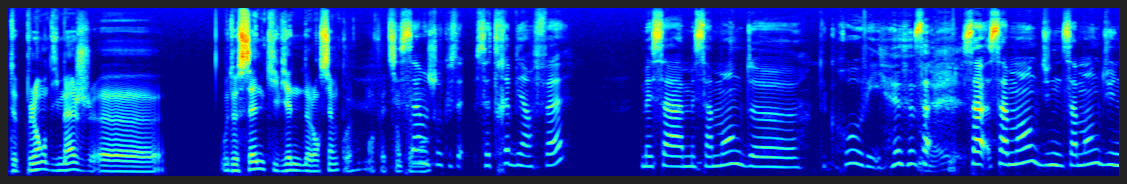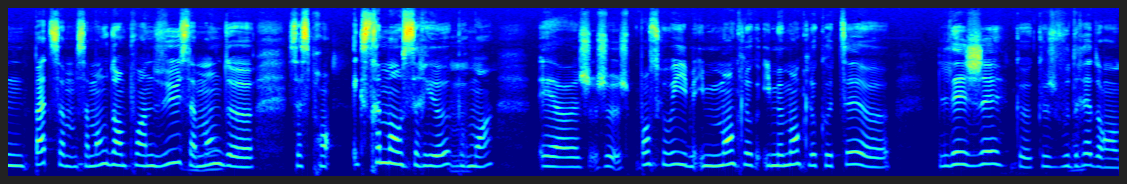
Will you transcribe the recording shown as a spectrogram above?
de plans, d'images euh, ou de scènes qui viennent de l'ancien, quoi. En fait, C'est ça, je trouve que c'est- très bien fait, mais ça, mais ça manque de, de groovy. ça, ça, ça manque d'une, ça manque d'une patte, ça, ça manque d'un point de vue, ça manque de, ça se prend extrêmement au sérieux pour Mhm. moi. Et euh, je, je- je pense que oui, il me- manque le, il me manque le côté euh, léger que, que je voudrais dans,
